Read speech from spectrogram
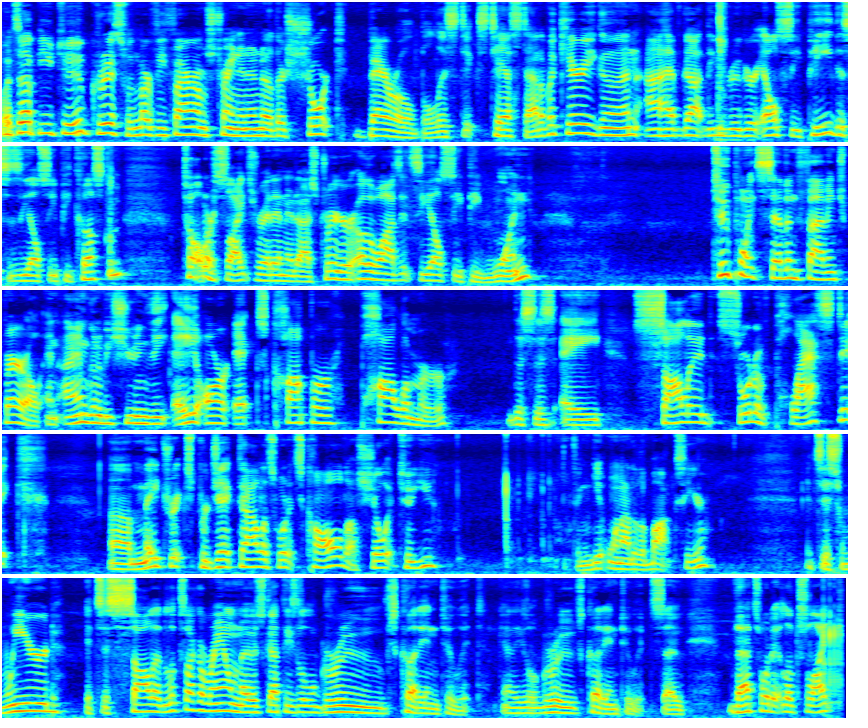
What's up YouTube? Chris with Murphy Firearms training another short barrel ballistics test out of a carry gun. I have got the Ruger LCP. This is the LCP Custom. Taller sights, red anodized trigger. Otherwise, it's the LCP-1. 2.75 inch barrel. And I am going to be shooting the ARX copper polymer. This is a solid sort of plastic uh, matrix projectile is what it's called. I'll show it to you. I can get one out of the box here. It's this weird, it's a solid, looks like a round nose, got these little grooves cut into it. Got these little grooves cut into it. So that's what it looks like.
